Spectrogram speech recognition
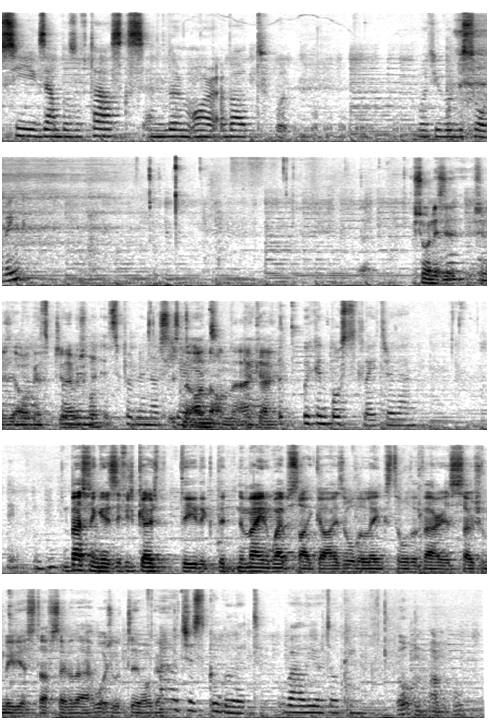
see examples of tasks and learn more about what, what you will be solving. Which one is it? Which one is it, Olga? it's Do you know which probably one? It's probably not It's not on- yet. on there, okay. But we can post it later then. Mhm. The best thing is if you go to the, the, the main website, guys, all the links to all the various social media stuff's over there. What do you want to do, Olga? I'll just Google it while you're talking. Oh, I'm, I'm, oh.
